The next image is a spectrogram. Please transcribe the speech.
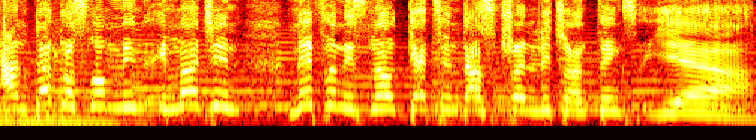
And that does not mean, imagine Nathan is now getting that strength little and thinks, yeah,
